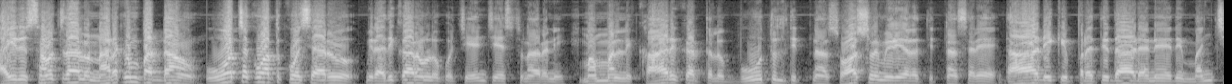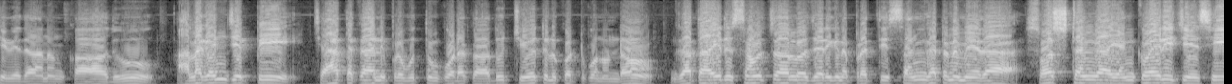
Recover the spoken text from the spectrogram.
ఐదు సంవత్సరాలు నరకం పడ్డాం. ఊచకోత కోశారు. మీరు అధికారంలోకి వచ్చి ఏం చేస్తున్నారని మమ్మల్ని కార్యకర్తలు బూతులు తిట్టినా సోషల్ మీడియాలో తిట్టినా సరే దాడికి ప్రతి దాడి అనేది మంచి విధానం కాదు. అలాగని చెప్పి చేతకాని ప్రభుత్వం కూడా కాదు చేతులు కట్టుకుని ఉండం. గత ఐదు సంవత్సరాల్లో జరిగిన ప్రతి సంఘటన మీద స్పష్టంగా ఎంక్వైరీ చేసి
